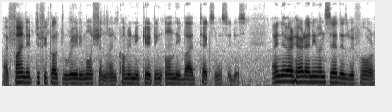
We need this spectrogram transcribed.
I find it difficult to read emotion when communicating only by text messages. I never heard anyone say this before.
